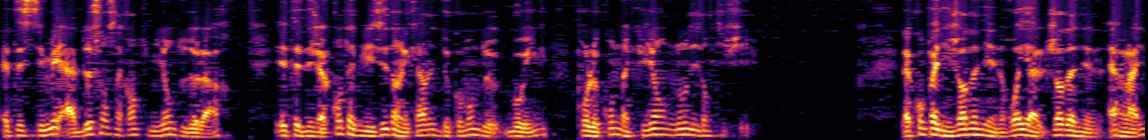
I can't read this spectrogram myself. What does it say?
est estimé à 250 millions de dollars et était déjà comptabilisé dans les carnets de commandes de Boeing pour le compte d'un client non identifié. La compagnie jordanienne Royal Jordanian Airlines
